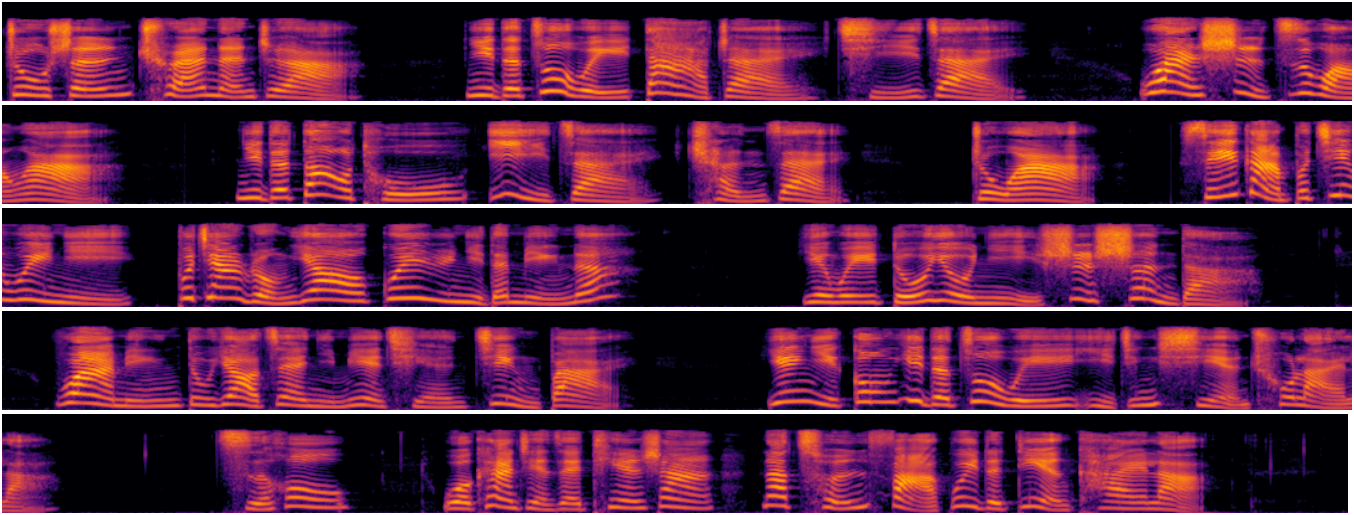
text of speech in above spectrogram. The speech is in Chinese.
主神全能者啊，你的作为大在奇在，万世之王啊，你的道途义在诚在。主啊，谁敢不敬畏你？”不将荣耀归于你的名呢？因为独有你是圣的，万民都要在你面前敬拜，因你公义的作为已经显出来了。此后，我看见在天上那存法柜的殿开了，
